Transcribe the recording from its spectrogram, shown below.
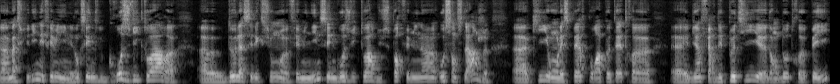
Euh, masculine et féminine. Et donc c'est une grosse victoire euh, de la sélection euh, féminine, c'est une grosse victoire du sport féminin au sens large, qui, on l'espère, pourra peut-être eh bien faire des petits dans d'autres pays.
